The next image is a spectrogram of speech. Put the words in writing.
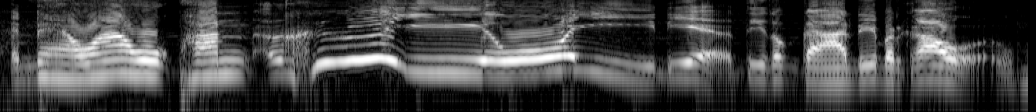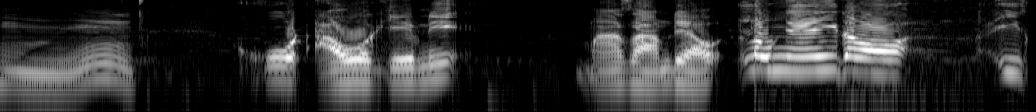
เป็นแถวห้าหกพันเฮ้ยโอ้ยเนี่ยที่ต้องการที่มันเข้าหือโคตรเอาเกมนี้ มาสามแถวเราไงต่ออีก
